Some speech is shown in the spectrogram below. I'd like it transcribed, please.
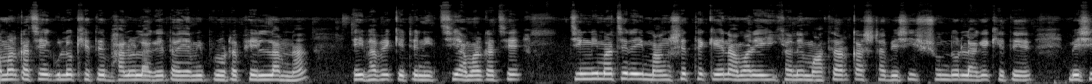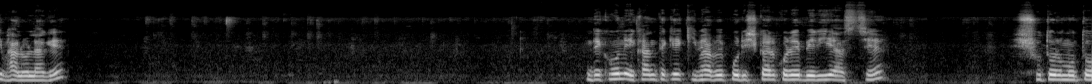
আমার কাছে এগুলো খেতে ভালো লাগে, তাই আমি পুরোটা ফেললাম না। এইভাবে কেটে নিচ্ছি। আমার কাছে চিংড়ি মাছের এই মাংসের থেকে আমার এইখানে মাথার কাজটা বেশি সুন্দর লাগে, খেতে বেশি ভালো লাগে। দেখুন, এখান থেকে কীভাবে পরিষ্কার করে বেরিয়ে আসছে সুতোর মতো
